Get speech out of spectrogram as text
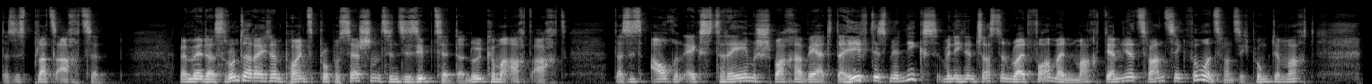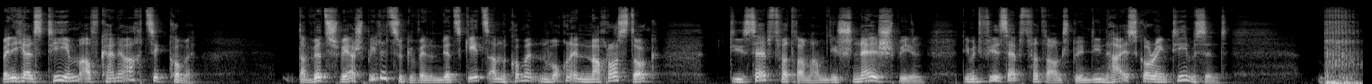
Das ist Platz 18. Wenn wir das runterrechnen, Points pro Possession, sind sie 17. 0,88. Das ist auch ein extrem schwacher Wert. Da hilft es mir nichts, wenn ich einen Justin Wright Foreman mache, der mir 20, 25 Punkte macht, wenn ich als Team auf keine 80 komme da wird es schwer, Spiele zu gewinnen. Und jetzt geht es am kommenden Wochenende nach Rostock, die Selbstvertrauen haben, die schnell spielen, die mit viel Selbstvertrauen spielen, die ein High-Scoring-Team sind. Pff,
